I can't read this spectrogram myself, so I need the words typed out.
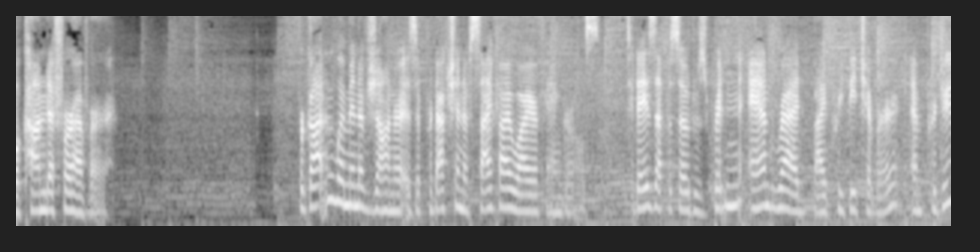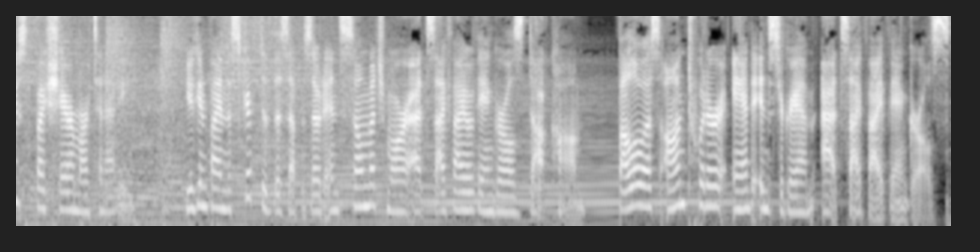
Wakanda forever. Forgotten Women of Genre is a production of Sci Fi Wire Fangirls. Today's episode was written and read by Preeti Chhibber and produced by Cher Martinetti. You can find the script of this episode and so much more at sci-fi fangirls.com. Follow us on Twitter and Instagram at sci-fi fangirls.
